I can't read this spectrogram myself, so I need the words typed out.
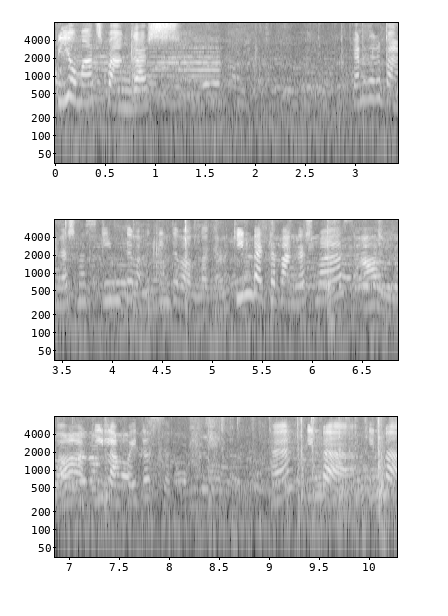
প্রিয় মাছ পাঙ্গাস। কেন জানি পাঙ্গাস মাছ কিনতে কিনতে ভালো লাগে না। কিনবা একটা পাঙ্গাস মাছ? আল্লাহ কি লাফাইতেছে হ্যাঁ কিনবা কিনবা।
